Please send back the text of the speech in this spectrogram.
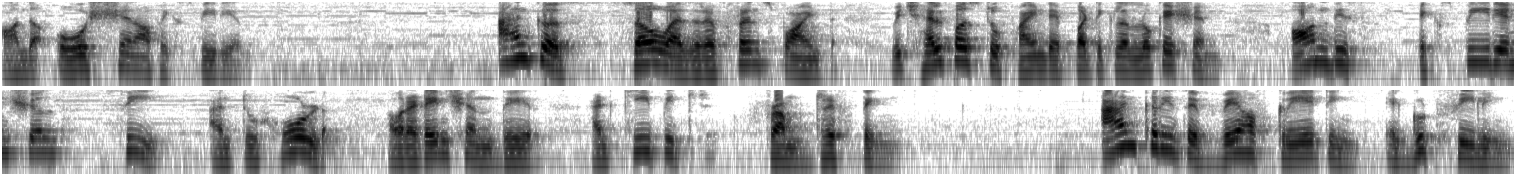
on the ocean of experience. Anchors serve as a reference point which help us to find a particular location on this experiential sea and to hold our attention there and keep it from drifting. Anchor is a way of creating a good feeling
